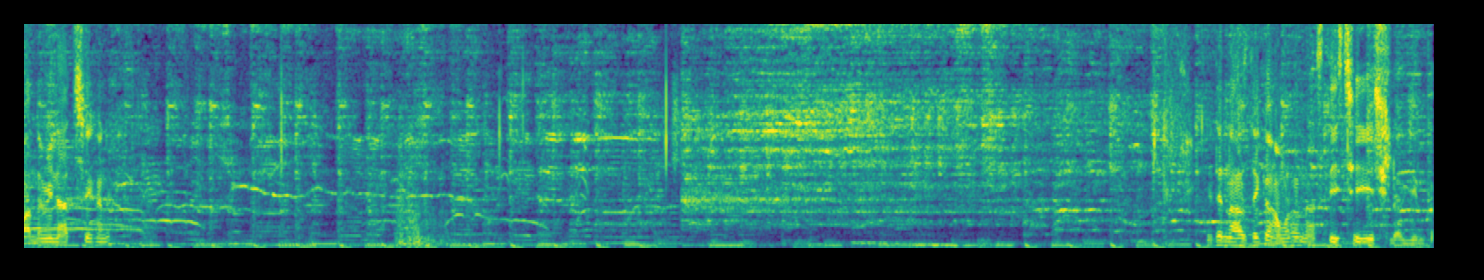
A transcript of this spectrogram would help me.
বান্ধবী নাচছে এখানে। এদের নাচ দেখে আমারও নাচতে ইচ্ছে গিয়েছিল, কিন্তু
